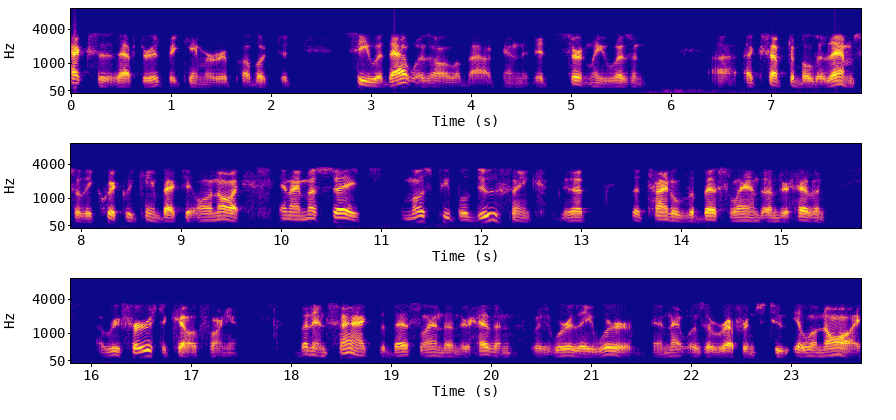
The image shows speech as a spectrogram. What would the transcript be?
Texas after it became a republic to see what that was all about, and it certainly wasn't uh, acceptable to them. So they quickly came back to Illinois. And I must say, most people do think that the title "The Best Land Under Heaven" refers to California. But in fact, the best land under heaven was where they were, and that was a reference to Illinois.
